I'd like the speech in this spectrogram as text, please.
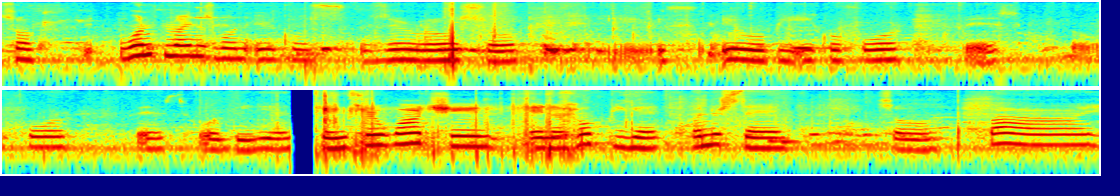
so one minus one equals zero. So if it will be equal four fifths. Will be the end. Thanks for watching, and I hope you get understand. So bye.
